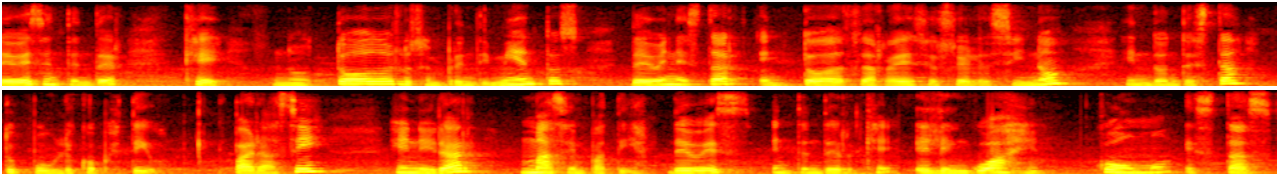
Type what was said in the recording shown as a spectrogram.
Debes entender que no todos los emprendimientos deben estar en todas las redes sociales, sino en donde está tu público objetivo, para así generar más empatía. Debes entender que el lenguaje cómo estás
